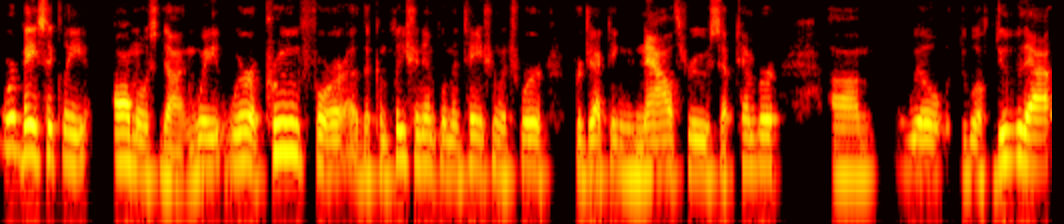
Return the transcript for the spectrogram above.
we're basically almost done. We, we're approved for uh, the completion implementation, which we're projecting now through September. Um, we'll, we'll do that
